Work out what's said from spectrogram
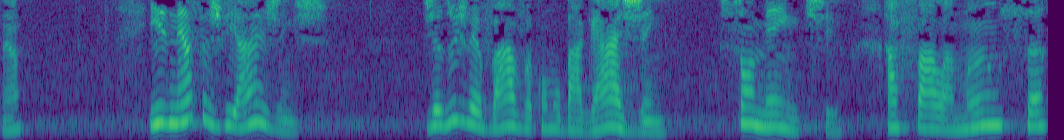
Né? E nessas viagens, Jesus levava como bagagem somente a fala mansa,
